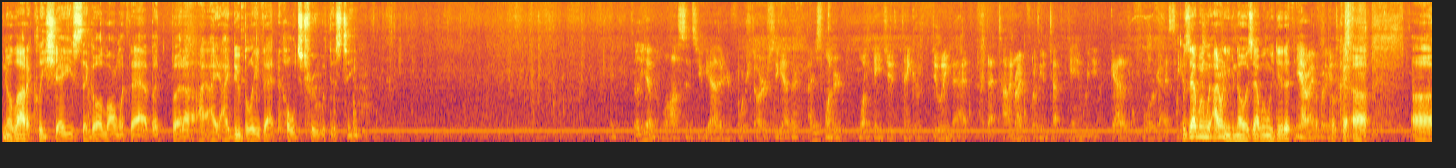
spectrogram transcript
You know, a lot of cliches that go along with that, but but uh, I, I do believe that holds true with this team. You haven't lost since you gathered your four starters together. I just wondered what made you think of doing that at that time, right before the Kentucky game, where you gathered the four guys together. Was that when we, I don't even know, is that when we did it? Yeah, right before the Okay, uh, uh,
